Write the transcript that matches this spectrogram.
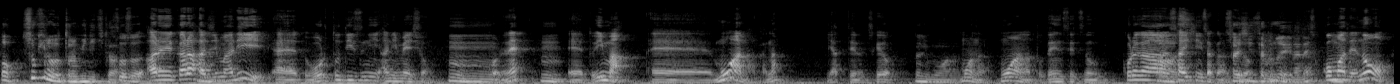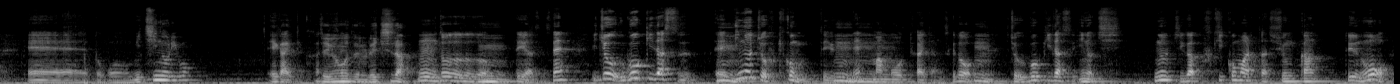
あ初期のだったら見に来た。そうそうあれから始まり、えー、とウォルト・ディズニーアニメーション、うんうん。うんこれね、うん。えー、と今、えーモアナかな？やってるんですけど。何モアナ？モアナと伝説の海。これが最新作なんですけど。最新作の映画ね。うんそこまでの、えー、とこう道のりを描いていく感じじゃあ今までの歴史だ。うん、そうそうそうそう、うん。っていうやつですね。一応動き出す、えーうん。命を吹き込むっていうふうにね、うんうんうん。魔法って書いてあるんですけど、うん。一応動き出す命命が吹き込まれた瞬間っていうのを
